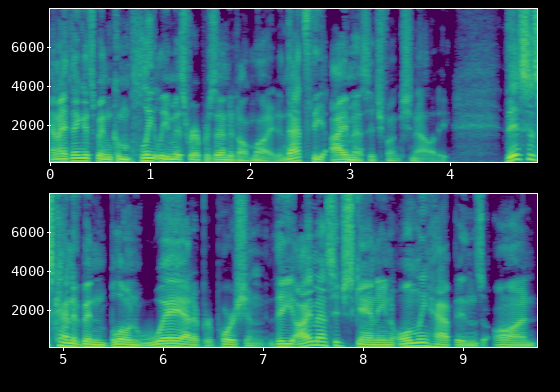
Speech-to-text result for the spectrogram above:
And I think it's been completely misrepresented online. And that's the iMessage functionality. This has kind of been blown way out of proportion. The iMessage scanning only happens on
